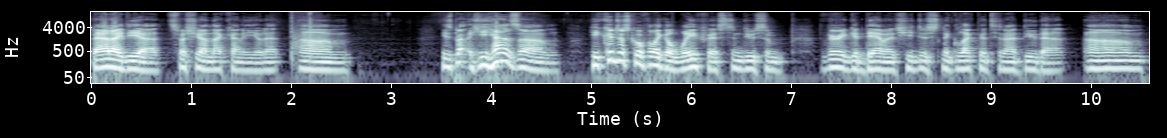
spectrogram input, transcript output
bad idea, especially on that kind of unit. Um, he's he has um, he could just go for like a wave fist and do some very good damage. He just neglected to not do that. Um,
